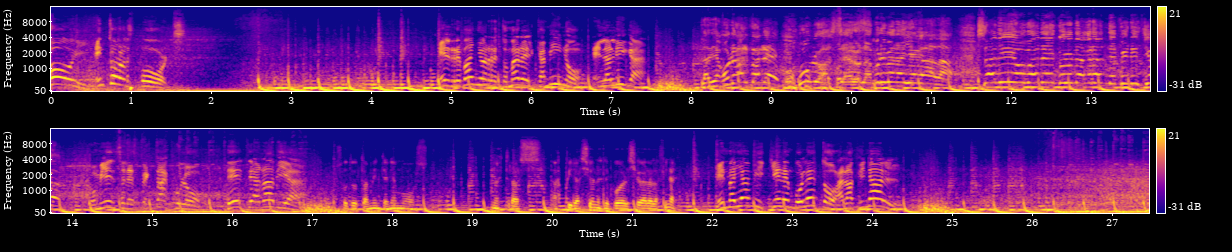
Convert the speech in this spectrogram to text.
Hoy en Total Sports. El rebaño a retomar el camino en la liga. La diagonal, Mané. 1 a 0 la primera llegada. Sadio Mané con una gran definición. Comienza el espectáculo desde Arabia. Nosotros también tenemos nuestras aspiraciones de poder llegar a la final. En Miami quieren boleto a la final.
